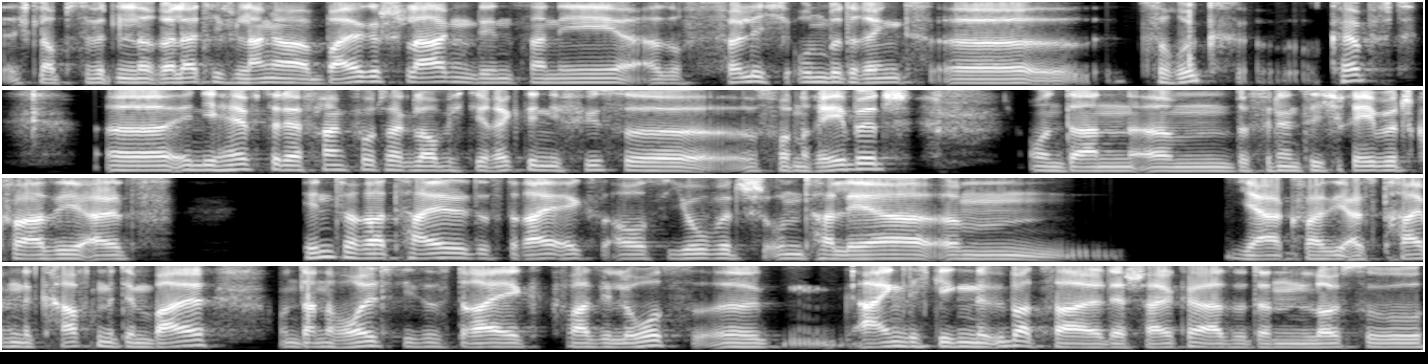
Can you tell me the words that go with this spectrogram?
ich glaube, es wird ein relativ langer Ball geschlagen, den Sané also völlig unbedrängt äh, zurückköpft äh, in die Hälfte der Frankfurter, glaube ich, direkt in die Füße von Rebic. Und dann ähm, befindet sich Rebic quasi als hinterer Teil des Dreiecks aus Jovic und Haller ähm, ja quasi als treibende Kraft mit dem Ball und dann rollt dieses Dreieck quasi los, äh, eigentlich gegen eine Überzahl der Schalke. Also dann läufst du.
